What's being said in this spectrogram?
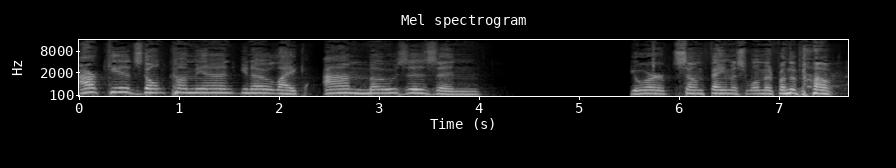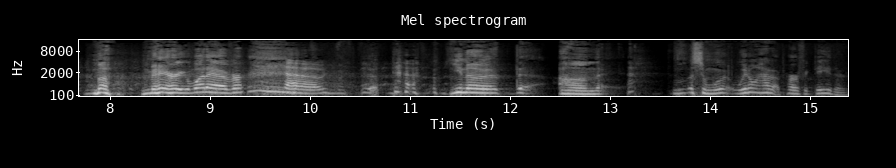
Our kids don't come in, you know, like I'm Moses and you're some famous woman from the Bible, Mary, whatever. No. You know, um, listen, we, we don't have it perfect either.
